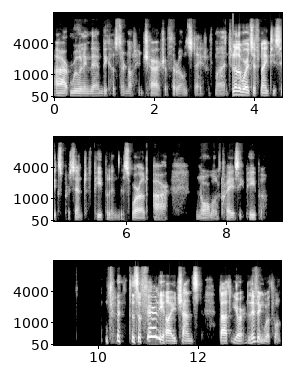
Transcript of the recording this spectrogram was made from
are ruling them because they're not in charge of their own state of mind. In other words, if 96% of people in this world are normal, crazy people, there's a fairly high chance that you're living with one.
